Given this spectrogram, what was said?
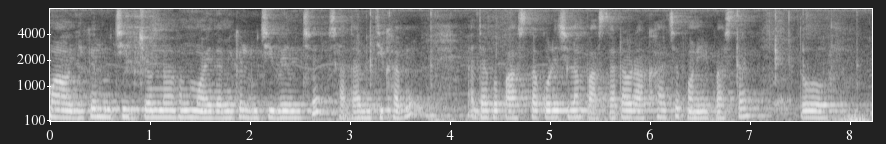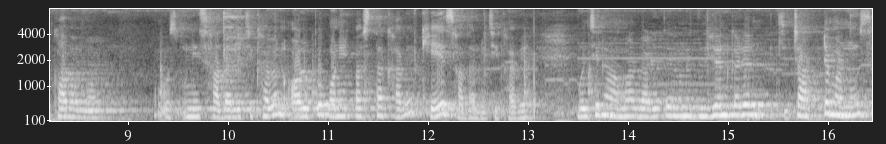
মা ওইদিকে লুচির জন্য এখন ময়দা মেখে লুচি বেলছে, সাদা লুচি খাবে। আর দেখো পাস্তা করেছিলাম, পাস্তাটাও রাখা আছে, পনির পাস্তা। তো খাবেন না উনি সাদা লুচি খাবেন, অল্প পনির পাস্তা খাবে, খেয়ে সাদা লুচি খাবে। বলছি না, আমার বাড়িতে মানে দুজনকার চারটে মানুষ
